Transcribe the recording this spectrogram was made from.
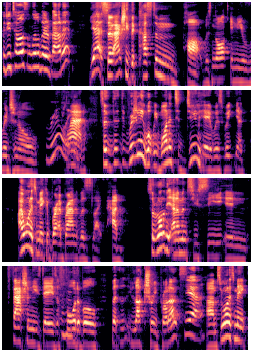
Could you tell us a little bit about it? Yeah, so actually the custom part was not in the original Really? plan. So the, originally what we wanted to do here was we, you know, I wanted to make a brand that was like had sort of a lot of the elements you see in fashion these days, affordable but luxury products. Yeah. Um, so we wanted to make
